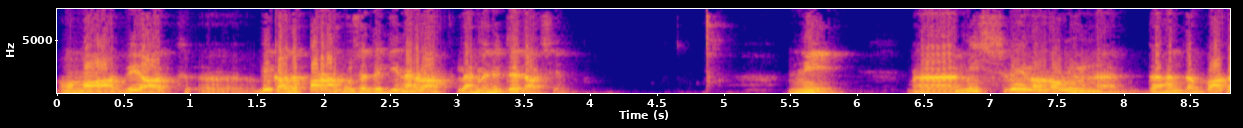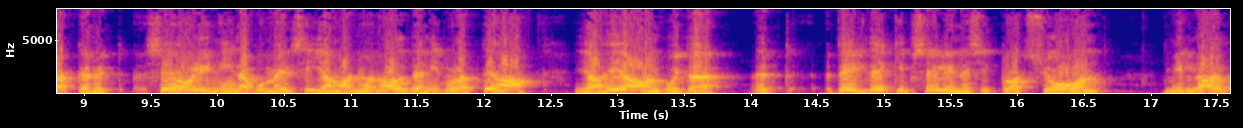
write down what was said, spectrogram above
oma vead, vigade paranduse tegin ära, lähme nüüd edasi. nii mis veel on oluline, tähendab, vaadake nüüd, see oli nii, nagu meil siiamaani on olnud ja nii tuleb teha. Ja hea on, kui te, et teil tekib selline situatsioon, millal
